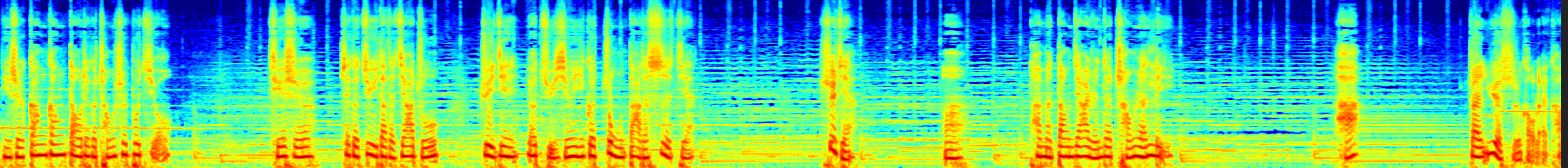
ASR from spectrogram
你是刚刚到这个城市不久。其实，这个巨大的家族最近要举行一个重大的事件。事件？啊，他们当家人的成人礼。啊，在月时口来看。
